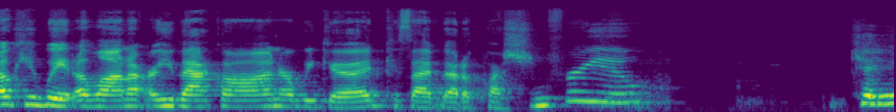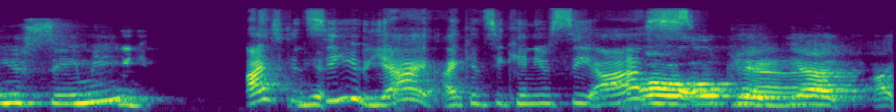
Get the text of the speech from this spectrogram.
okay, wait, Alana, are you back on? Are we good? Because I've got a question for you. Can you see me? I can Yeah. see you. Yeah, I can see. Can you see us? Oh, okay. Yeah. Yeah. I,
